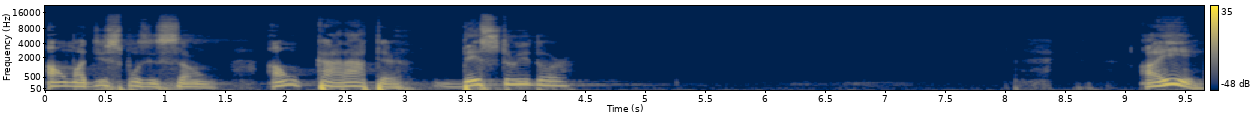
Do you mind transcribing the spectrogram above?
a uma disposição, a um caráter destruidor. Aí,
